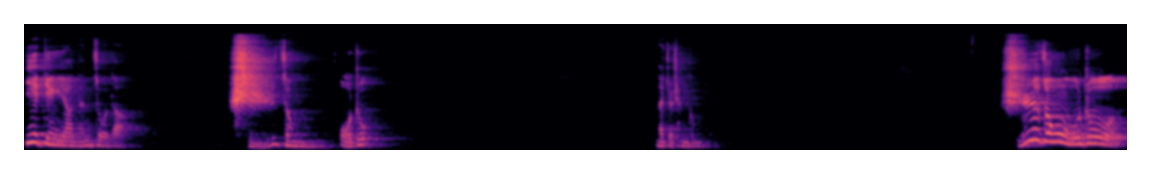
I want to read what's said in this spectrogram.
一定要能做到始终无住，那就成功。始终无住，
